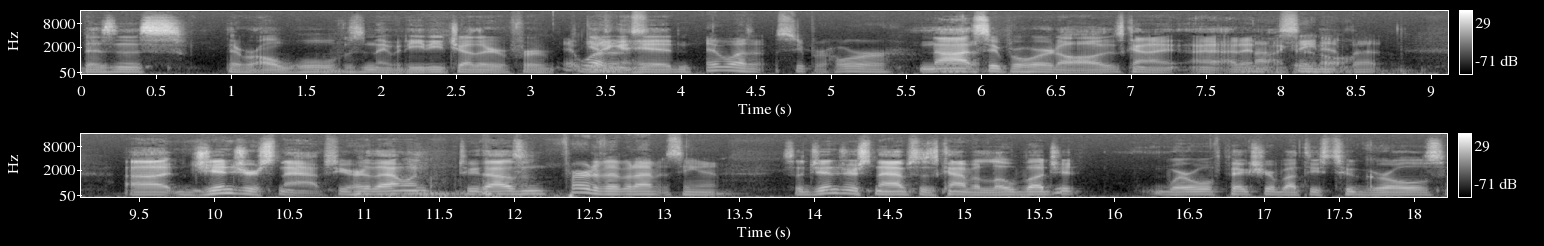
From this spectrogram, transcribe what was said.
business. They were all wolves, and they would eat each other for It getting ahead. It wasn't super horror. Not super horror at all. It was kind of I, I didn't like seen it it, at all. but uh, Ginger Snaps, you heard of that one? Two thousand. I've heard of it, but I haven't seen it. So Ginger Snaps is kind of a low budget werewolf picture about these two girls,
